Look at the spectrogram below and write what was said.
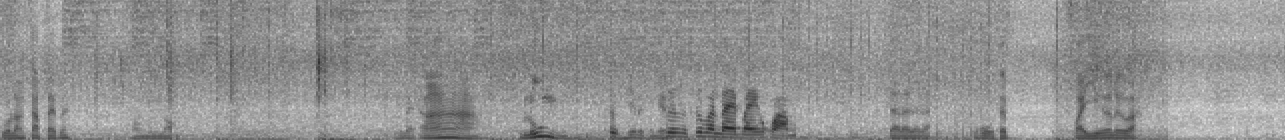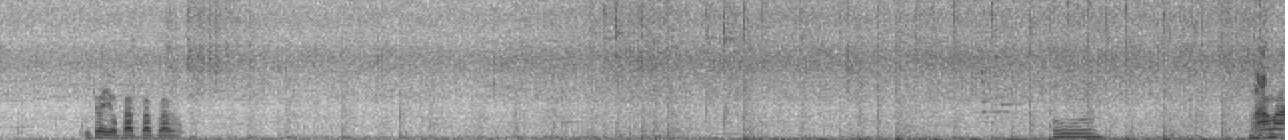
กูกำลังกลับไปเพื่อนห้องนี้ล็อกนี่ไปอ่าลุงทำที่อะไรตรงนี้ขึ้นขึ้นบันไดไปขวาได้ได้ได้ได้โอ้โหแต่ไฟเยอะเลยว่ะ กูช่วยอยู่แป๊บแป๊บแป๊บโอ้ยมาน้ำมา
